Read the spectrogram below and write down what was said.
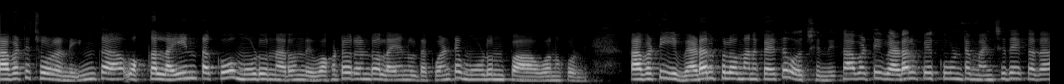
కాబట్టి చూడండి ఇంకా ఒక్క లైన్ తక్కువ మూడున్నర ఉంది. ఒకటో రెండో లైన్లు తక్కువ. అంటే మూడున్ పావు అనుకోండి. కాబట్టి ఈ వెడల్పులో మనకైతే వచ్చింది. కాబట్టి వెడల్పు ఎక్కువ ఉంటే మంచిదే కదా.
